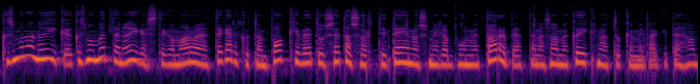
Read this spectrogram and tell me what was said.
kas mul on õige, kas ma mõtlen õigesti, aga ma arvan, et tegelikult on pakivedu sedasorti teenus, mille puhul me tarbijatena saame kõik natuke midagi teha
